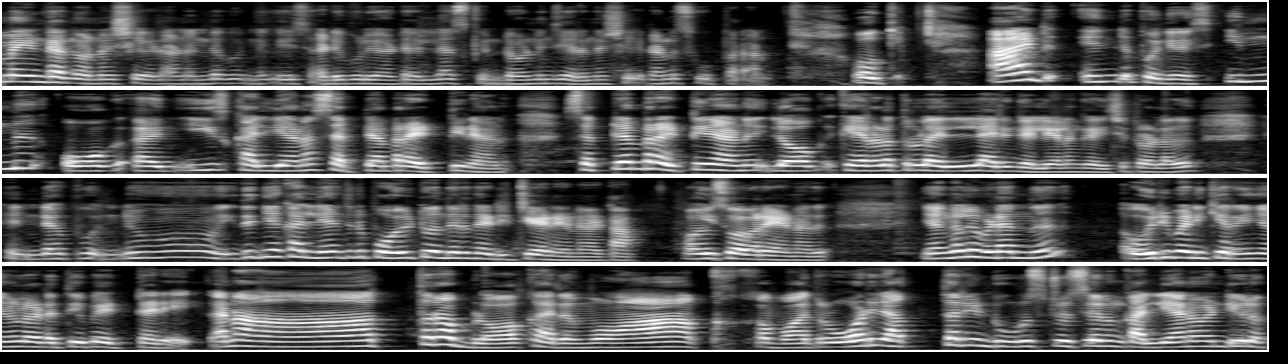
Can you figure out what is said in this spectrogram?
ഡിറ്റമൈൻഡ് എന്ന് പറഞ്ഞ ഷെയ്ഡാണ് എന്റെ പൊന്നു കേസ് അടിപൊളിയാണ് എല്ലാ സ്കിൻ ടോണിനും ചേരുന്ന ഷെയ്ഡാണ് സൂപ്പറാണ്. ഓക്കെ ആൻഡ് എന്റെ പൊന്നു കേസ് ഇന്ന് ഈ കല്യാണം സെപ്റ്റംബർ എട്ടിനാണ്. സെപ്റ്റംബർ എട്ടിനാണ് ലോക കേരളത്തിലുള്ള എല്ലാവരും കല്യാണം കഴിച്ചിട്ടുള്ളത്. എന്റെ പൊന്നു ഇത് ഞാൻ കല്യാണത്തിന് പോയിട്ട് വന്നിരുന്ന എഡിറ്റ് ചെയ്യണേണ് കേട്ടോ വോയിസ് ഓവർ ചെയ്യണത്. ഞങ്ങൾ ഇവിടെ നിന്ന് ഒരു മണിക്കിറങ്ങി ഞങ്ങൾ എത്തിയപ്പോൾ എട്ടരയായി. കാരണം അത്ര ബ്ലോക്കായിരുന്നു. വാ റോഡിൽ അത്രയും ടൂറിസ്റ്റ് ബസ്സുകളും കല്യാണ വണ്ടികളും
